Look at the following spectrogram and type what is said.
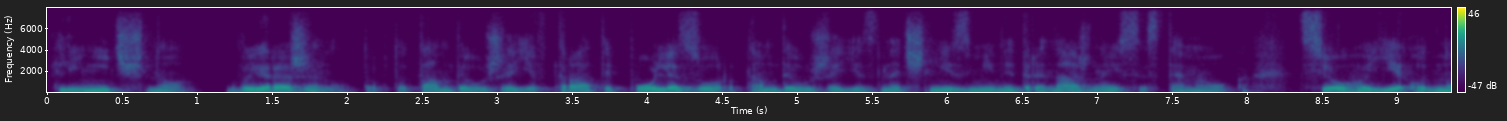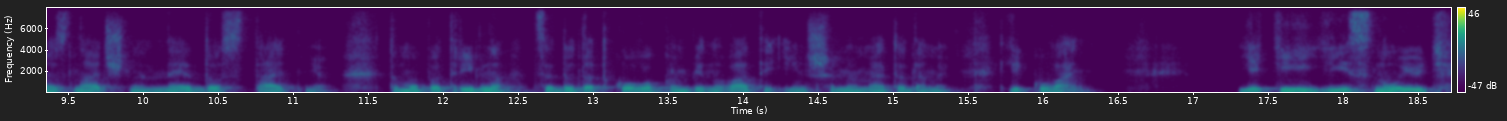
клінічно виражену, тобто там, де вже є втрати поля зору, там, де вже є значні зміни дренажної системи ока, цього є однозначно недостатньо. Тому потрібно це додатково комбінувати іншими методами лікування. Які існують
